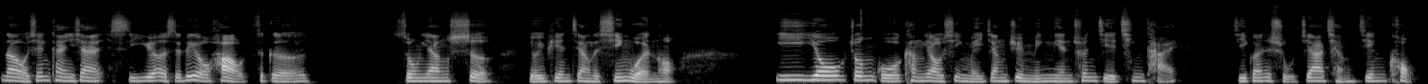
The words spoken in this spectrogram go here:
那我先看一下十一月二十六号这个中央社有一篇这样的新闻哦，EU 中国抗药性霉浆菌明年春节清台，机关署加强监控。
